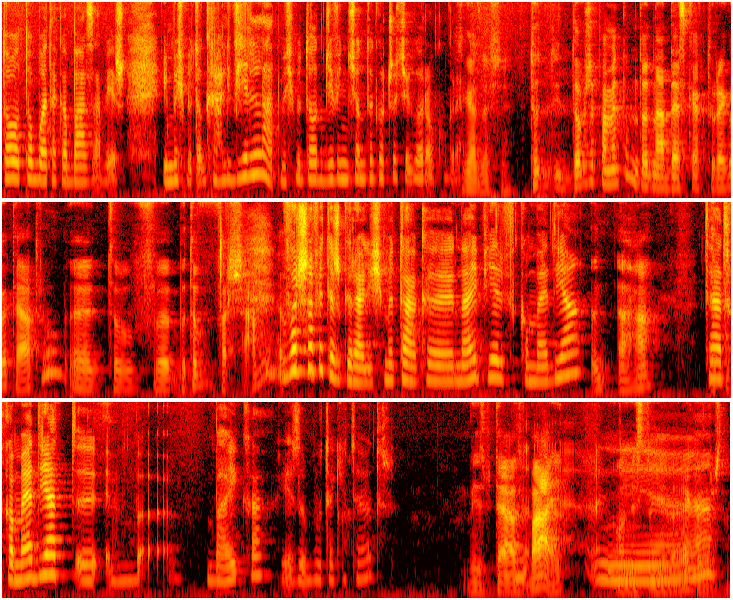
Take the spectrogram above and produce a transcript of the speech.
to, to była taka baza, wiesz. I myśmy to grali wiele lat. Myśmy to od 93 roku grali. Zgadza się. To, dobrze pamiętam, to na deskach którego teatru? Y, To w, bo to w Warszawie? W Warszawie też graliśmy, tak. Y, Najpierw komedia, Aha. teatr komedia, b- bajka. Jezu, był taki teatr. Jest teatr Baj. On jest tu Nie. niedaleko zresztą.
